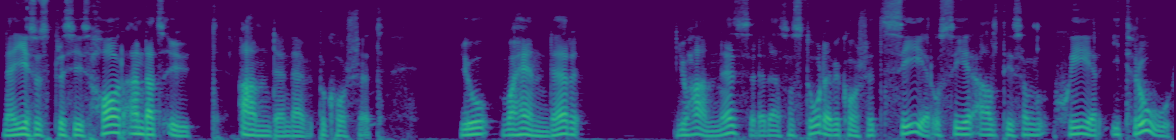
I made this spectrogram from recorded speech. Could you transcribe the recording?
när Jesus precis har andats ut anden där på korset. Jo, vad händer? Johannes, eller den som står där vid korset, ser och ser allt det som sker i tro.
